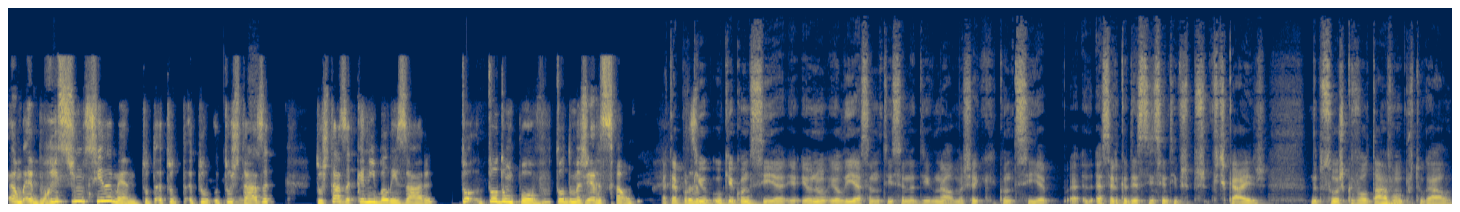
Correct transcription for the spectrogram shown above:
É, é burrice genocida, man. Tu, tu, tu, tu, tu estás, a, tu estás a canibalizar to- todo um povo, toda uma geração. Até porque o, o que acontecia, eu, não, eu li essa notícia na diagonal, mas sei que acontecia a- acerca desses incentivos fiscais de pessoas que voltavam a Portugal,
